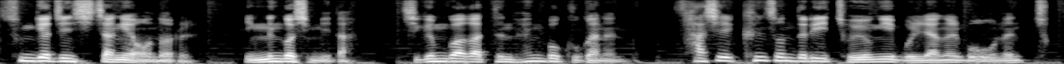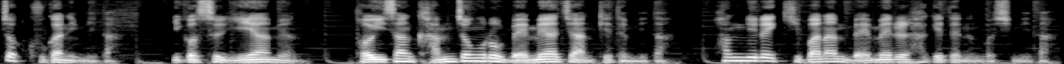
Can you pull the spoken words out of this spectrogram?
숨겨진 시장의 언어를 읽는 것입니다. 지금과 같은 횡보 구간은 사실 큰 손들이 조용히 물량을 모으는 축적 구간입니다. 이것을 이해하면 더 이상 감정으로 매매하지 않게 됩니다. 확률에 기반 한 매매를 하게 되는 것입니다.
